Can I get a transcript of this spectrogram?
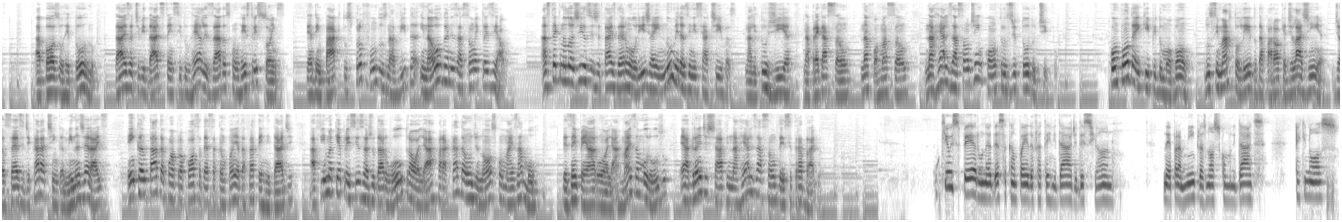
Após o retorno, tais atividades têm sido realizadas com restrições, tendo impactos profundos na vida e na organização eclesial. As tecnologias digitais deram origem a inúmeras iniciativas na liturgia, na pregação, na formação, na realização de encontros de todo tipo. Compondo a equipe do Mobon, Lucimar Toledo, da paróquia de Lajinha, Diocese de Caratinga, Minas Gerais, encantada com a proposta dessa campanha da fraternidade, afirma que é preciso ajudar o outro a olhar para cada um de nós com mais amor. Desempenhar um olhar mais amoroso é a grande chave na realização desse trabalho. Que eu espero né, dessa campanha da fraternidade desse ano, né, para mim, para as nossas comunidades, é que nós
